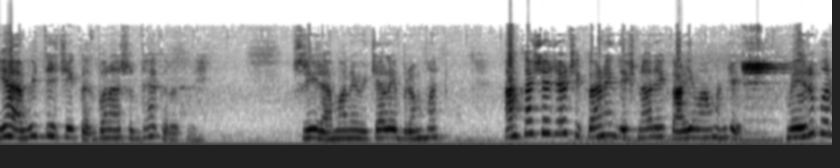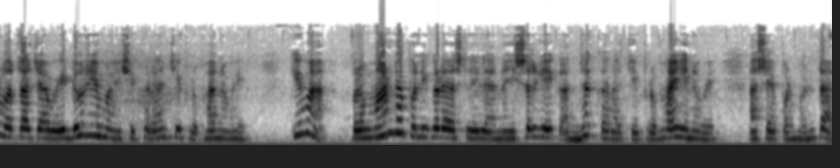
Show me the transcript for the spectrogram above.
या अविद्येची कल्पना सुद्धा करत नाही. श्रीरामाने विचारले ब्रह्मन आकाशाच्या ठिकाणी दिसणारी काळीमा म्हणजे मेरू पर्वताच्या वैडूर्यमय शिखरांची प्रभा नव्हे किंवा ब्रह्मांड पलीकडे असलेल्या नैसर्गिक अंधकाराची प्रभाही नव्हे असे आपण म्हणता.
